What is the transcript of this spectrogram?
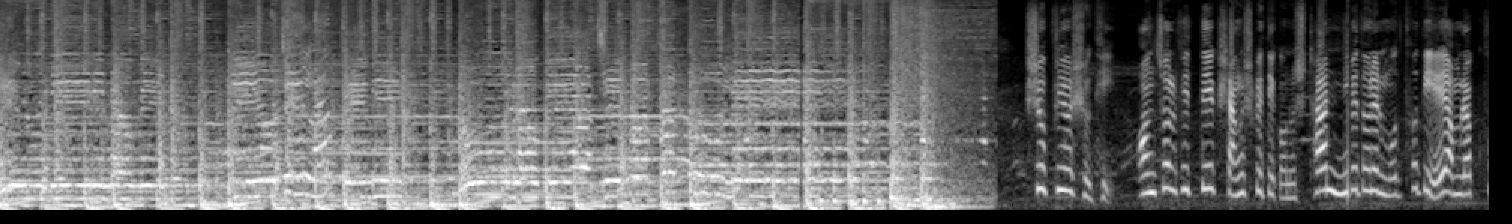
এ নদীর নামে প্রিয় জেলা ফেনী আছে মাথা তুলে। সুপ্রিয় সুধী অঞ্চল ভিত্তিক সাংস্কৃতিক অনুষ্ঠান নিবেদনের মধ্য দিয়ে আমরা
